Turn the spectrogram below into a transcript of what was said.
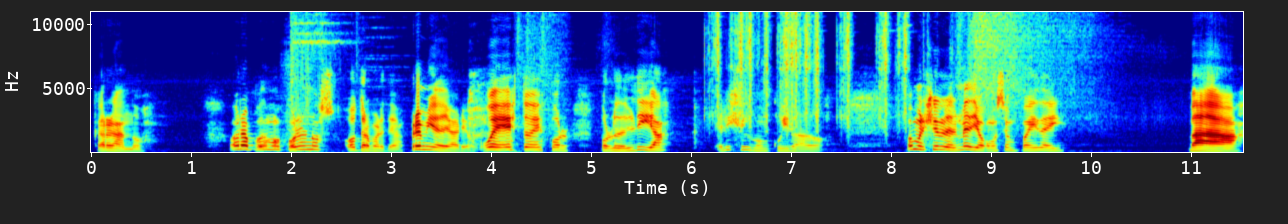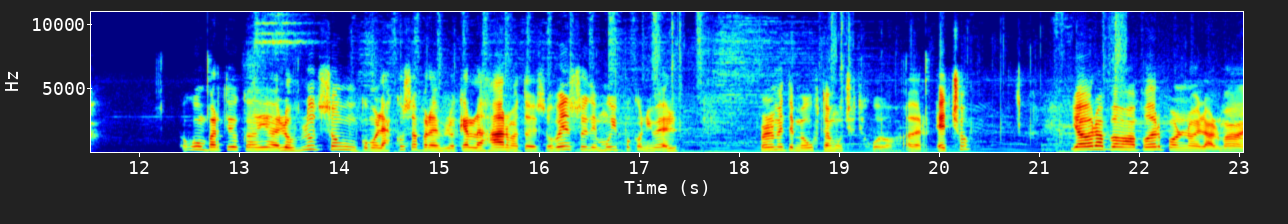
Cargando. Ahora podemos ponernos otra partida. Premio diario. Güey, esto es por, por lo del día. Elige con cuidado. Vamos a elegir del medio como sea un payday. Va. Juego un partido cada día. Los Bloods son como las cosas para desbloquear las armas, todo eso. Ven, soy de muy poco nivel. Probablemente me gusta mucho este juego. A ver, hecho. Y ahora vamos a poder ponernos el arma.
